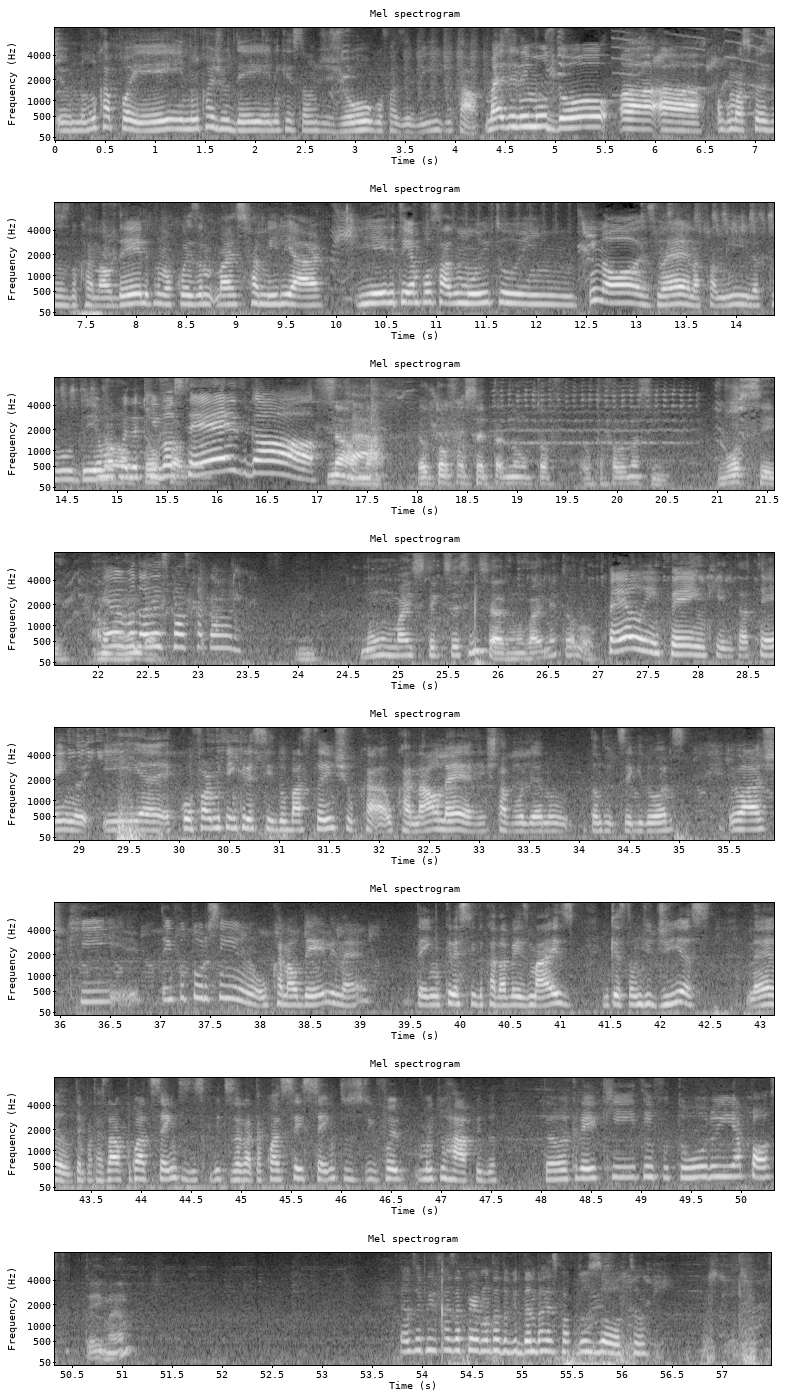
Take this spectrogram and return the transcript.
eu nunca apoiei e nunca ajudei ele em questão de jogo, fazer vídeo e tal. Mas ele mudou uh, uh, algumas coisas do canal dele pra uma coisa mais familiar. E ele tem apostado muito em, em nós, né? Na família, tudo. E é uma coisa que vocês gostam. Não, não. Eu tô. Você tá, não tô. Eu tô falando assim. Você. Amanda, eu vou dar a resposta agora. Hum. Não, mas tem que ser sincero, não vai meter o louco. Pelo empenho que ele tá tendo e é, conforme tem crescido bastante o, ca o canal, né? A gente tava olhando tanto de seguidores. Eu acho que tem futuro sim o canal dele, né? Tem crescido cada vez mais em questão de dias, né? O tempo atrás tava com 400 inscritos, agora tá quase 600 e foi muito rápido. Então eu creio que tem futuro e aposto. Tem mesmo? Eu sempre faz a pergunta duvidando da resposta dos outros.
